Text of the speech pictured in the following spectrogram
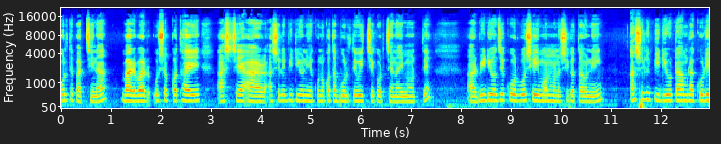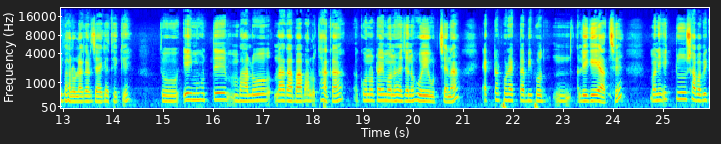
বলতে পারছি না। বারবার ওসব কথাই আসছে আর আসলে ভিডিও নিয়ে কোনো কথা বলতেও ইচ্ছে করছে না এই মুহূর্তে। আর ভিডিও যে করব সেই মন মানসিকতাও নেই। আসলে ভিডিওটা আমরা করি ভালো লাগার জায়গা থেকে। তো এই মুহূর্তে ভালো লাগা বা ভালো থাকা কোনোটাই মনে হয় যেন হয়ে উঠছে না। একটার পর একটা বিপদ লেগে আছে। মানে একটু স্বাভাবিক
